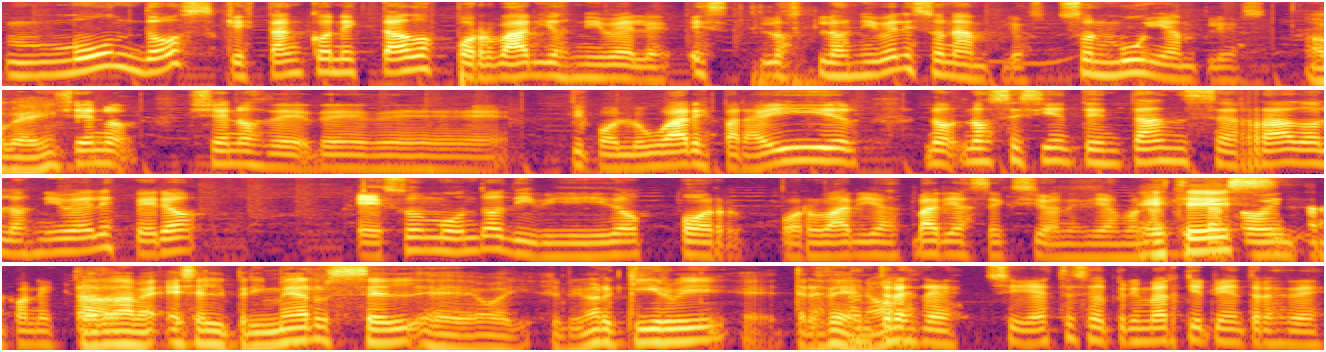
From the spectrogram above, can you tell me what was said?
mundos que están conectados por varios niveles. Es, los, los niveles son amplios, son muy amplios. Ok. Lleno, llenos de, de- de, tipo lugares para ir. No, no se sienten tan cerrados los niveles, pero es un mundo dividido por, por varias, varias secciones, digamos. Este es- todo interconectado. Perdóname, es el primer Cell, eh, hoy, el primer Kirby eh, 3D, En ¿no? 3D, sí, este es el primer Kirby en 3D.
